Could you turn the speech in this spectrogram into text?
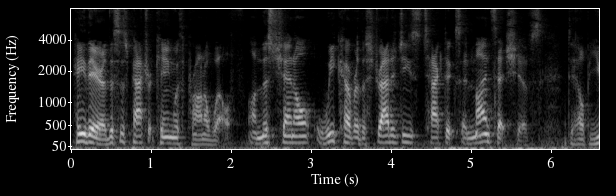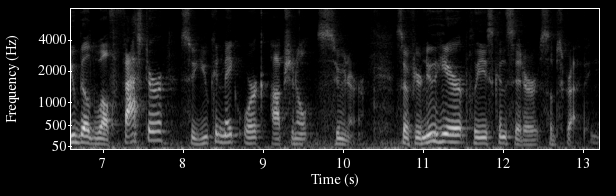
Hey there, this is Patrick King with Prana Wealth. On this channel, we cover the strategies, tactics, and mindset shifts to help you build wealth faster so you can make work optional sooner. So if you're new here, please consider subscribing.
